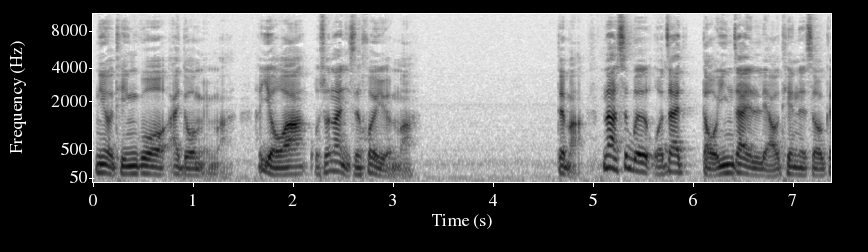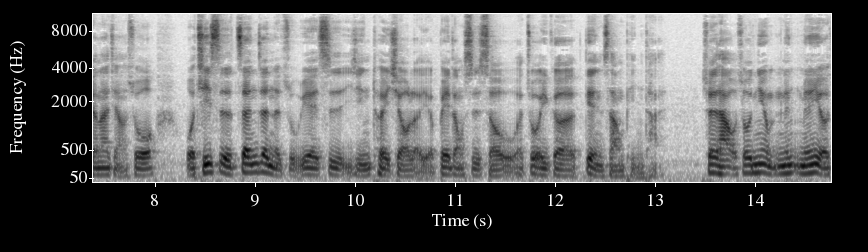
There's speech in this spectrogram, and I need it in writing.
你有听过爱多美吗？”他有啊。我说：“那你是会员吗？对吗？那是不是我在抖音在聊天的时候跟他讲说，我其实真正的主业是已经退休了，有被动式收入，我做一个电商平台。”所以他我说你有没没有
